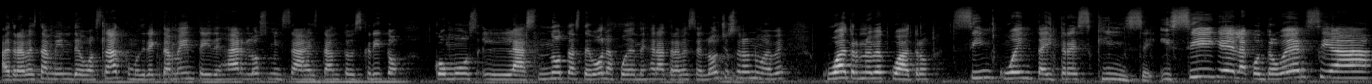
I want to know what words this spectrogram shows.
a través también de WhatsApp, como directamente, y dejar los mensajes, tanto escritos como las notas de voz las pueden dejar a través del 809-494-5315. Y sigue la controversia,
